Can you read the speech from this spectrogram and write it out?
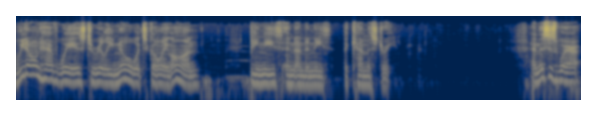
we don't have ways to really know what's going on beneath and underneath the chemistry. And this is where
